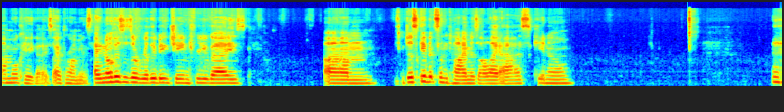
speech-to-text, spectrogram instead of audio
I'm okay, guys. I promise. I know this is a really big change for you guys. Um, just give it some time is all I ask, you know.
